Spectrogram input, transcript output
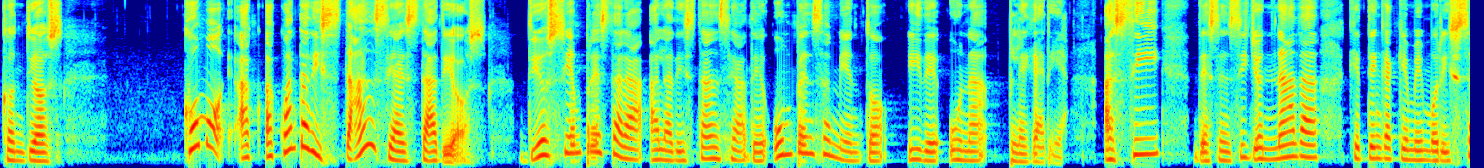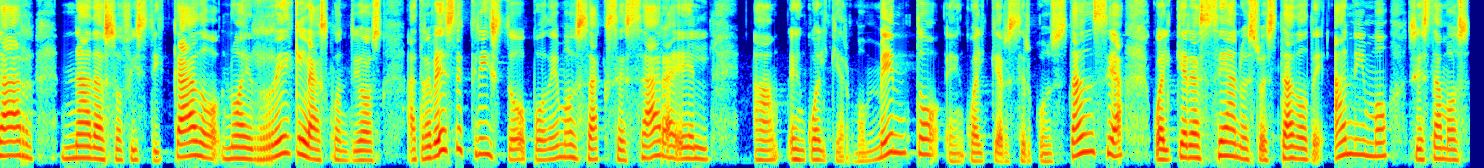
con Dios. ¿Cómo, a, cuánta distancia está Dios? Dios siempre estará a la distancia de un pensamiento y de una plegaria. así de sencillo, nada que tenga que memorizar, nada sofisticado, no hay reglas con Dios. A través de Cristo podemos accesar a Él ah, en cualquier momento, en cualquier circunstancia, cualquiera sea nuestro estado de ánimo, si estamos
